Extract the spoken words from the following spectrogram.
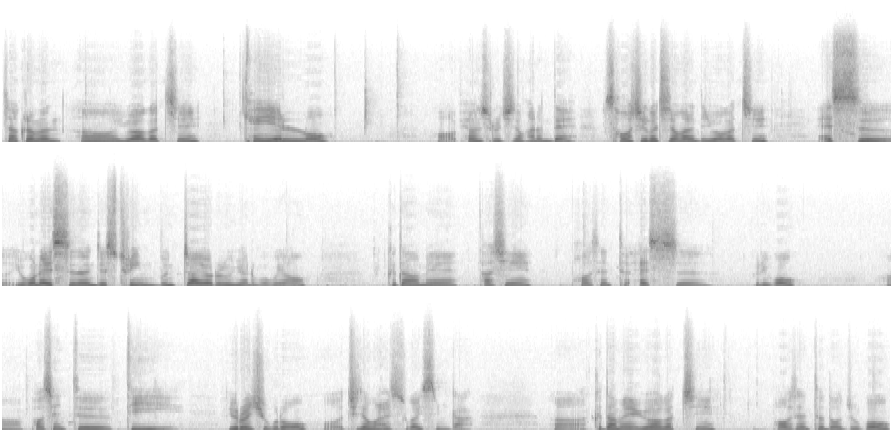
자 그러면 어, 이와 같이 kl로 어, 변수를 지정하는데 서식을 지정하는데 이와 같이 s 요거는 s는 이제 스트링 문자열을 의미하는 거고요. 그 다음에 다시 %s 그리고 어, %d 이런 식으로 어, 지정을 할 수가 있습니다. 어, 그 다음에 이와 같이 퍼센트 넣어주고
